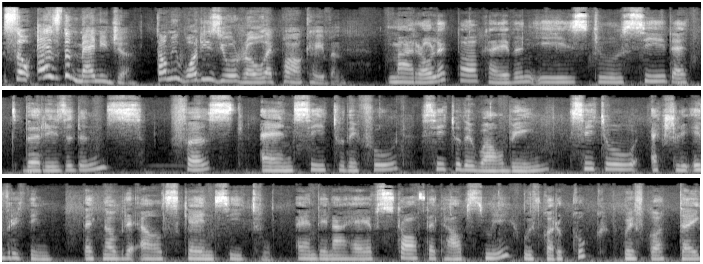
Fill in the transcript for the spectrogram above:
So as the manager, tell me what is your role at Parkhaven? My role at Parkhaven is to see that the residents first and see to their food, see to their well-being, see to actually everything that nobody else can see to. And then I have staff that helps me. We've got a cook, we've got day.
